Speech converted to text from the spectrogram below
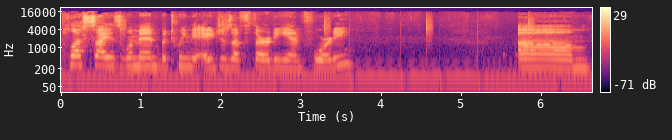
plus size women between the ages of 30 and 40. Um,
